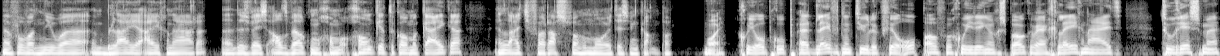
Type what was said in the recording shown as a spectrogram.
eh, voor wat nieuwe blije eigenaren. Dus wees altijd welkom om gewoon, gewoon een keer te komen kijken. En laat je verrassen van hoe mooi het is in Kampen. Mooi, goede oproep. Het levert natuurlijk veel op over goede dingen gesproken. Werkgelegenheid, toerisme.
